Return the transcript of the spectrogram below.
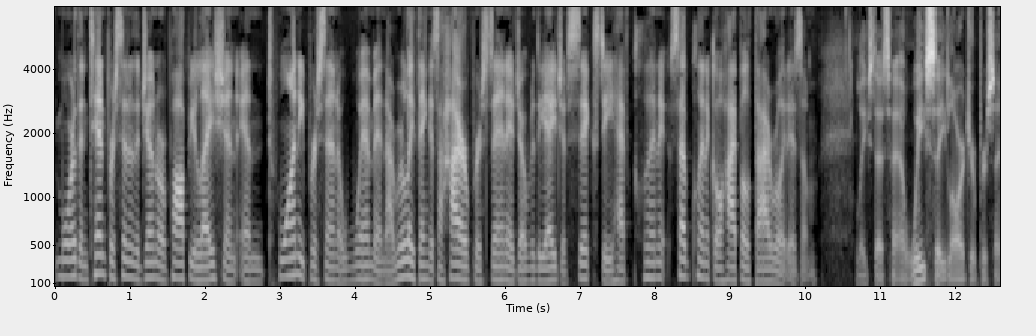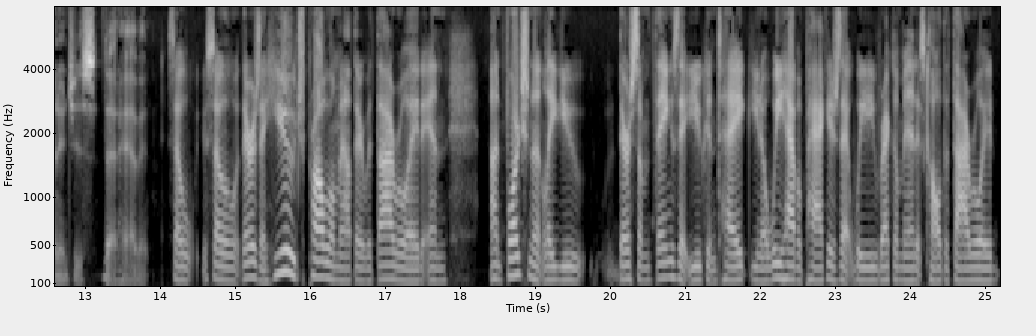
more than 10% of the general population and 20% of women. I really think it's a higher percentage over the age of 60 have clinic, subclinical hypothyroidism. At least that's how we see larger percentages that have it. So, so there's a huge problem out there with thyroid, and unfortunately, you there's some things that you can take. You know, we have a package that we recommend. It's called the thyroid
